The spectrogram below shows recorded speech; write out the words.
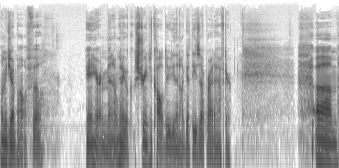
Let me jump on with Phil in here in a minute. I'm gonna go stream some Call of Duty, then I'll get these up right after. Um.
